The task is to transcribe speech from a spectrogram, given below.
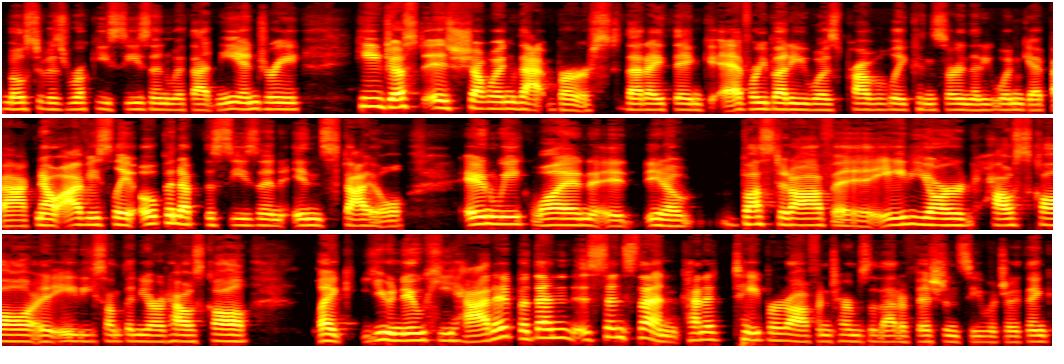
most of his rookie season with that knee injury, he just is showing that burst that I think everybody was probably concerned that he wouldn't get back. Now, obviously, opened up the season in style in week one. It you know busted off a 80 yard house call, an 80 something yard house call. like you knew he had it. But then eh, since then, kind of tapered off in terms of that efficiency, which I think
